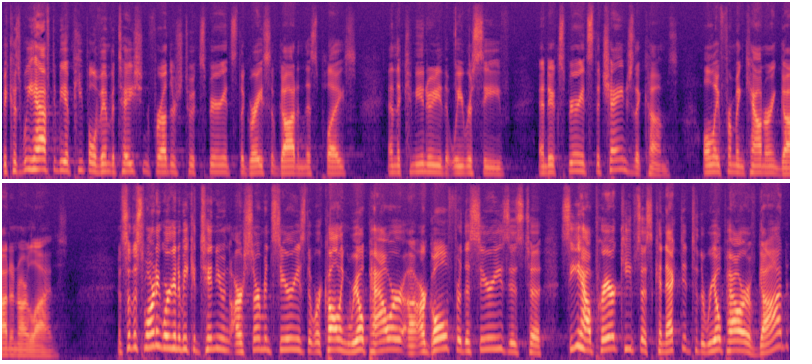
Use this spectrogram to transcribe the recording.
Because we have to be a people of invitation for others to experience the grace of God in this place and the community that we receive and to experience the change that comes only from encountering God in our lives. And so this morning we're going to be continuing our sermon series that we're calling Real Power. Uh, our goal for this series is to see how prayer keeps us connected to the real power of God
